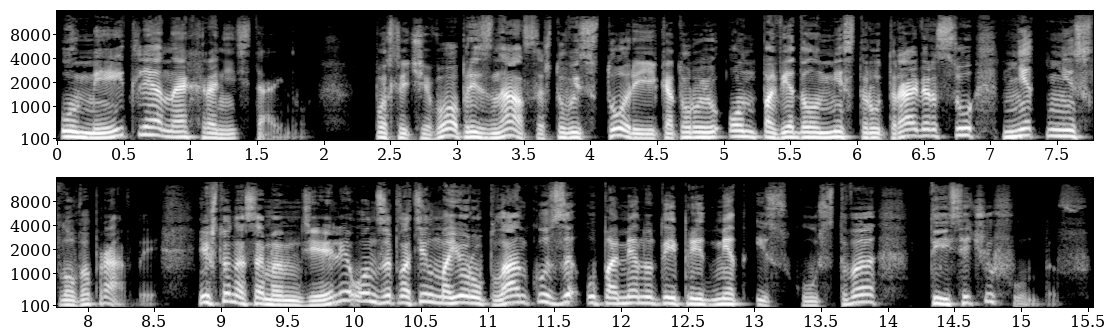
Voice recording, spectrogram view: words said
умеет ли она хранить тайну. После чего признался, что в истории, которую он поведал мистеру Траверсу, нет ни слова правды, и что на самом деле он заплатил майору Планку за упомянутый предмет искусства тысячу фунтов.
